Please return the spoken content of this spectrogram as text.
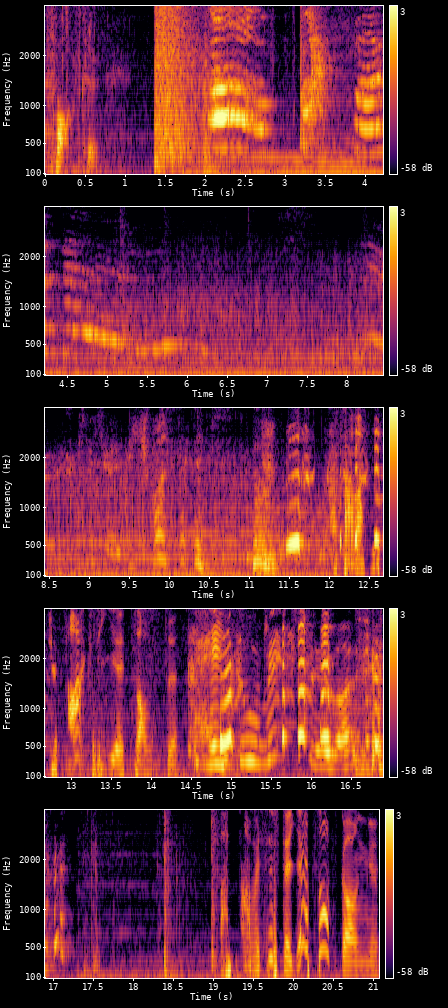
Fuck. Ah, fuck, Mann! Ey. Ich hasse dich. Alter, was ist für gewesen jetzt, Alter? Hey, du Wichser, Mann! Alter, was ist denn jetzt abgegangen?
